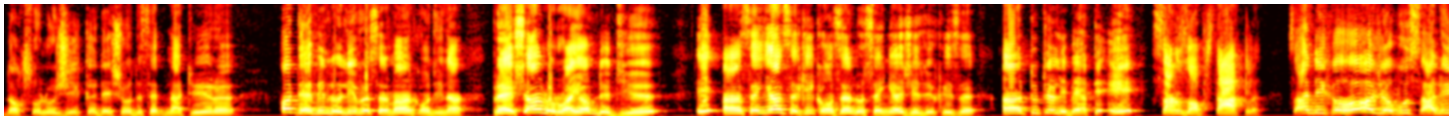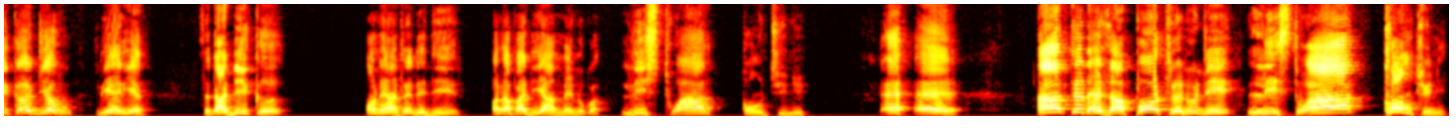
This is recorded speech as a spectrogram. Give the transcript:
doxologique, des choses de cette nature. On termine le livre seulement en continuant. Prêchant le royaume de Dieu et enseignant ce qui concerne le Seigneur Jésus-Christ en toute liberté et sans obstacle. Sans dire que, oh, je vous salue, que Dieu vous... Rien, rien. C'est-à-dire que on est en train de dire, on n'a pas dit Amen ou quoi. L'histoire continue. Acte des apôtres nous dit, l'histoire continue.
